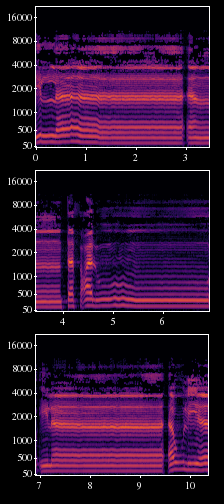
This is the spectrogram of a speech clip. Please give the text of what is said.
İlla en tef'alû ila evliyâikum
